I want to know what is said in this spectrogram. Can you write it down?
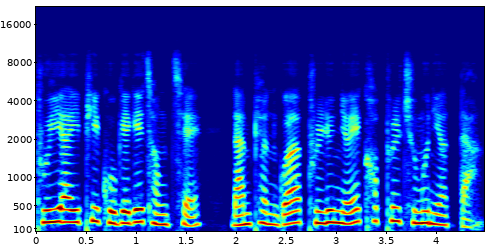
VIP 고객의 정체, 남편과 불륜녀의 커플 주문이었다.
